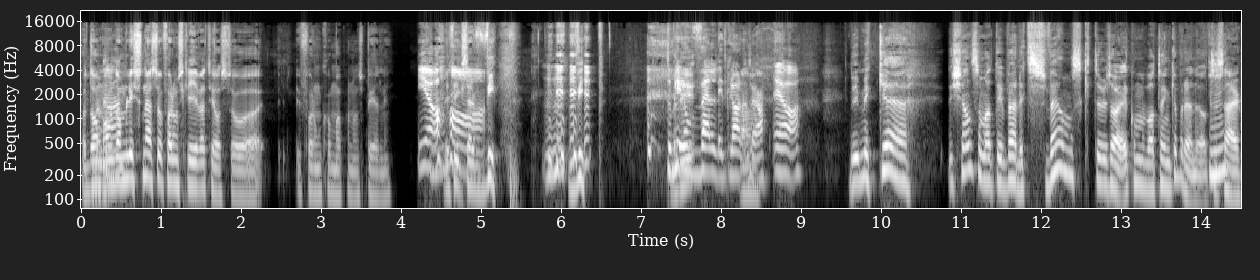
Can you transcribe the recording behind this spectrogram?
Och de, om de lyssnar så får de skriva till oss så får de komma på någon spelning. Ja. Vi fixar VIP. VIP. Då blir Men de det- väldigt glada tror jag. Ja. Det är mycket, det känns som att det är väldigt svenskt överhuvudtaget. Jag kommer bara att tänka på det nu. Att, det är så här,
